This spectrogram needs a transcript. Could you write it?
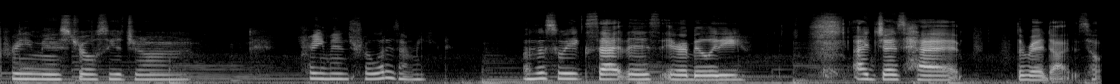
premenstrual syndrome. Premenstrual, what does that mean? this week sadness, irritability. I just had the red dot, so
